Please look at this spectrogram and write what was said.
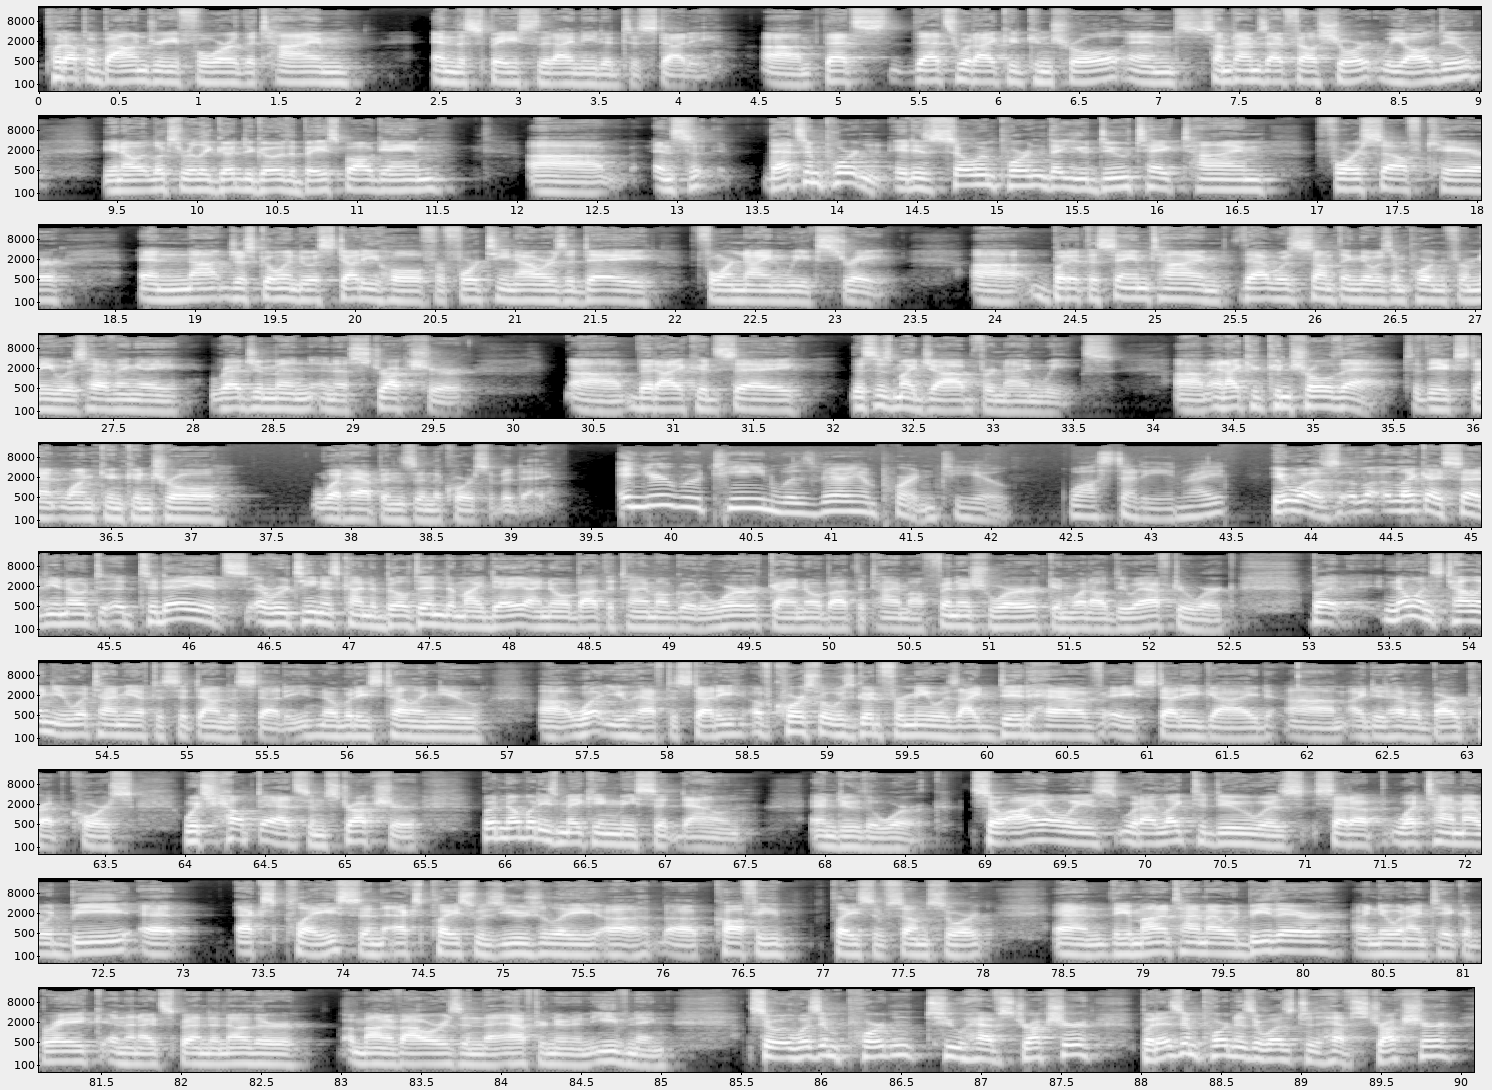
put up a boundary for the time and the space that I needed to study. Um, that's that's what I could control, and sometimes I fell short. We all do. You know, it looks really good to go to the baseball game, uh, and so that's important. It is so important that you do take time for self care and not just go into a study hole for 14 hours a day for nine weeks straight. Uh, but at the same time, that was something that was important for me was having a regimen and a structure uh, that I could say, this is my job for nine weeks. Um, and I could control that to the extent one can control what happens in the course of a day. And your routine was very important to you while studying, right? It was like I said, you know, t- today it's a routine is kind of built into my day. I know about the time I'll go to work. I know about the time I'll finish work and what I'll do after work. But no one's telling you what time you have to sit down to study. Nobody's telling you uh, what you have to study. Of course, what was good for me was I did have a study guide. Um, I did have a bar prep course, which helped add some structure. But nobody's making me sit down and do the work. So I always, what I like to do was set up what time I would be at X place, and X place was usually a, a coffee place of some sort. And the amount of time I would be there, I knew when I'd take a break, and then I'd spend another amount of hours in the afternoon and evening. So it was important to have structure, but as important as it was to have structure,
